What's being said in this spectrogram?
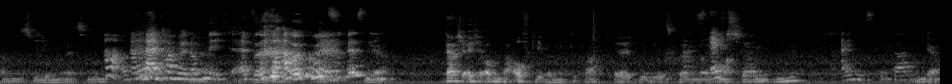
haben, das Videomagazin. ah, okay. Ah. nein, haben wir noch Ja. nicht. Also, aber gut Cool. zu wissen. Ja. Da habe ich euch auch ein paar Aufkleber mitgebracht, äh, die wir jetzt gerade Ach, neu gemacht haben. Mhm. Ein Sticker. Ja.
